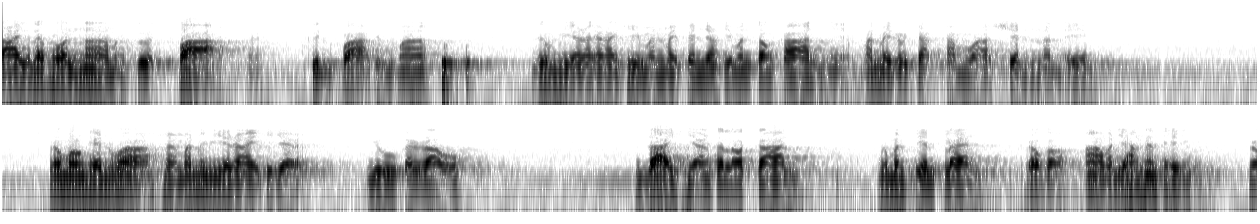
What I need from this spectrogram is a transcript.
ตายแล้วเพราะวันหน้ามันเกิดฝ้า ขึ้นฝ้าขึ้นมา หรือมันมีอะไรอะไรที่มันไม่เป็นอย่างที่มันต้องการ เนี่ย มันไม่รู้จักคำว่า เช่นนั่นเอง เรามองเห็นว่ามันไม่มีอะไรที่จะอยู่กับเรา ได้อย่างตลอดการ เมื่อมันเปลี่ยนแปลง เราก็อ้าวมันอย่างนั่นเอง เรา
